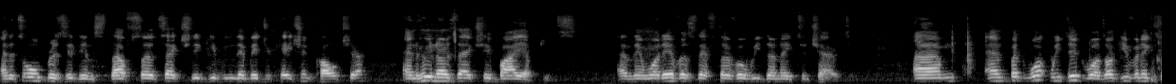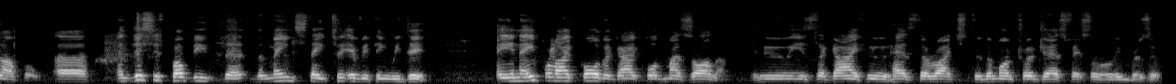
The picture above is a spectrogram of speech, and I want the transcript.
and it's all Brazilian stuff. So it's actually giving them education, culture, and who knows, they actually buy a piece, and then whatever's left over, we donate to charity. Um, and but what we did was, I'll give an example, uh, and this is probably the the mainstay to everything we did. In April, I called a guy called Mazzola, who is the guy who has the rights to the Montreux Jazz Festival in Brazil.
